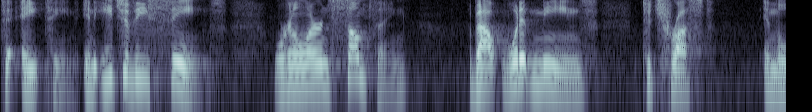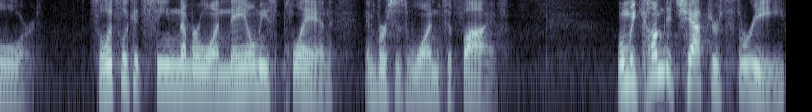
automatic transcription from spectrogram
to 18. In each of these scenes, we're going to learn something about what it means to trust in the Lord. So let's look at scene number 1, Naomi's plan in verses 1 to 5. When we come to chapter 3,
